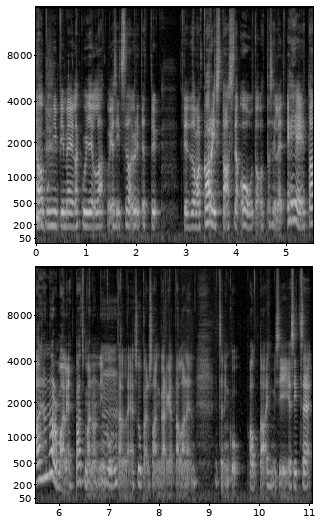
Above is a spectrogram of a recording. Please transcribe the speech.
kaupungin pimeillä kujilla. Ja sitten sitä on yritetty tietyllä tavalla karistaa sitä outoutta silleen, että ei, ei, tää on ihan normaali, että Batman on niinku mm. tälleen supersankari ja tällainen, että se niinku auttaa ihmisiä. Ja sitten se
